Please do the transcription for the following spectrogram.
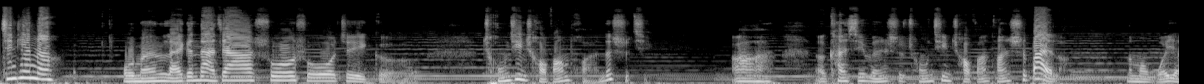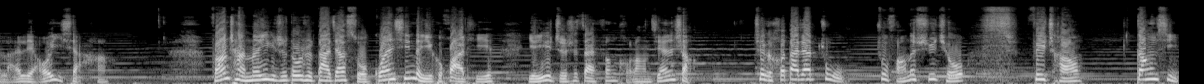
今天呢，我们来跟大家说说这个重庆炒房团的事情啊。呃，看新闻是重庆炒房团失败了，那么我也来聊一下哈。房产呢，一直都是大家所关心的一个话题，也一直是在风口浪尖上。这个和大家住住房的需求非常刚性、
